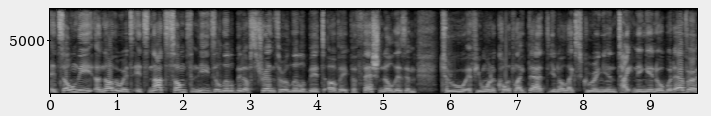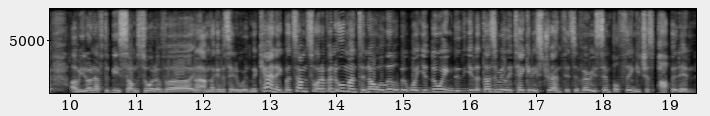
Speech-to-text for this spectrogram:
it's only in other words it's not something needs a little bit of strength or a little bit of a professionalism to if you want to call it like that. You know, like screwing in, tightening in, or whatever. Um, you don't have to be some sort of uh, I'm not going to say the word mechanic, but some sort of an uman to know a little bit what you're doing. It doesn't really take any strength. It's a very simple thing. You just pop it in.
